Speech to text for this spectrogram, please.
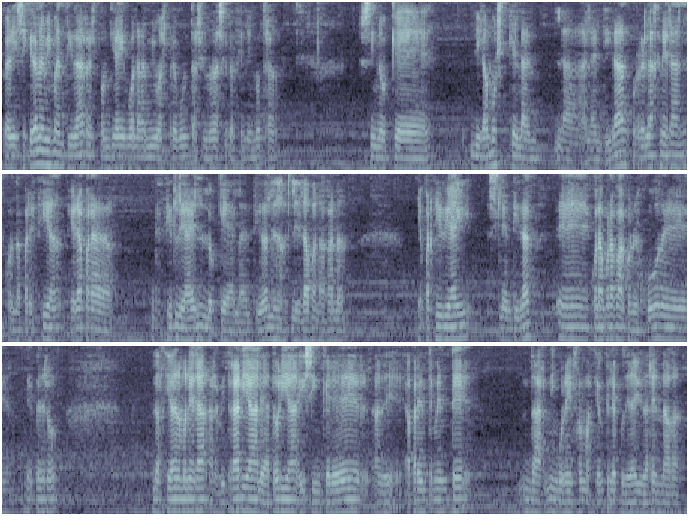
pero ni siquiera la misma entidad respondía igual a las mismas preguntas en una situación y en otra, sino que digamos que la, entidad, por regla general, cuando aparecía, era para decirle a él lo que a la entidad le daba la gana, y a partir de ahí, si la entidad eh, colaboraba con el juego de, Pedro, lo hacía de una manera arbitraria, aleatoria y sin querer aparentemente dar ninguna información que le pudiera ayudar en nada.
